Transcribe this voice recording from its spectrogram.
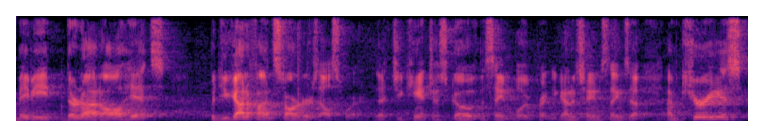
Maybe they're not all hits, but you got to find starters elsewhere. That you can't just go the same blueprint. You got to change things up. I'm curious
